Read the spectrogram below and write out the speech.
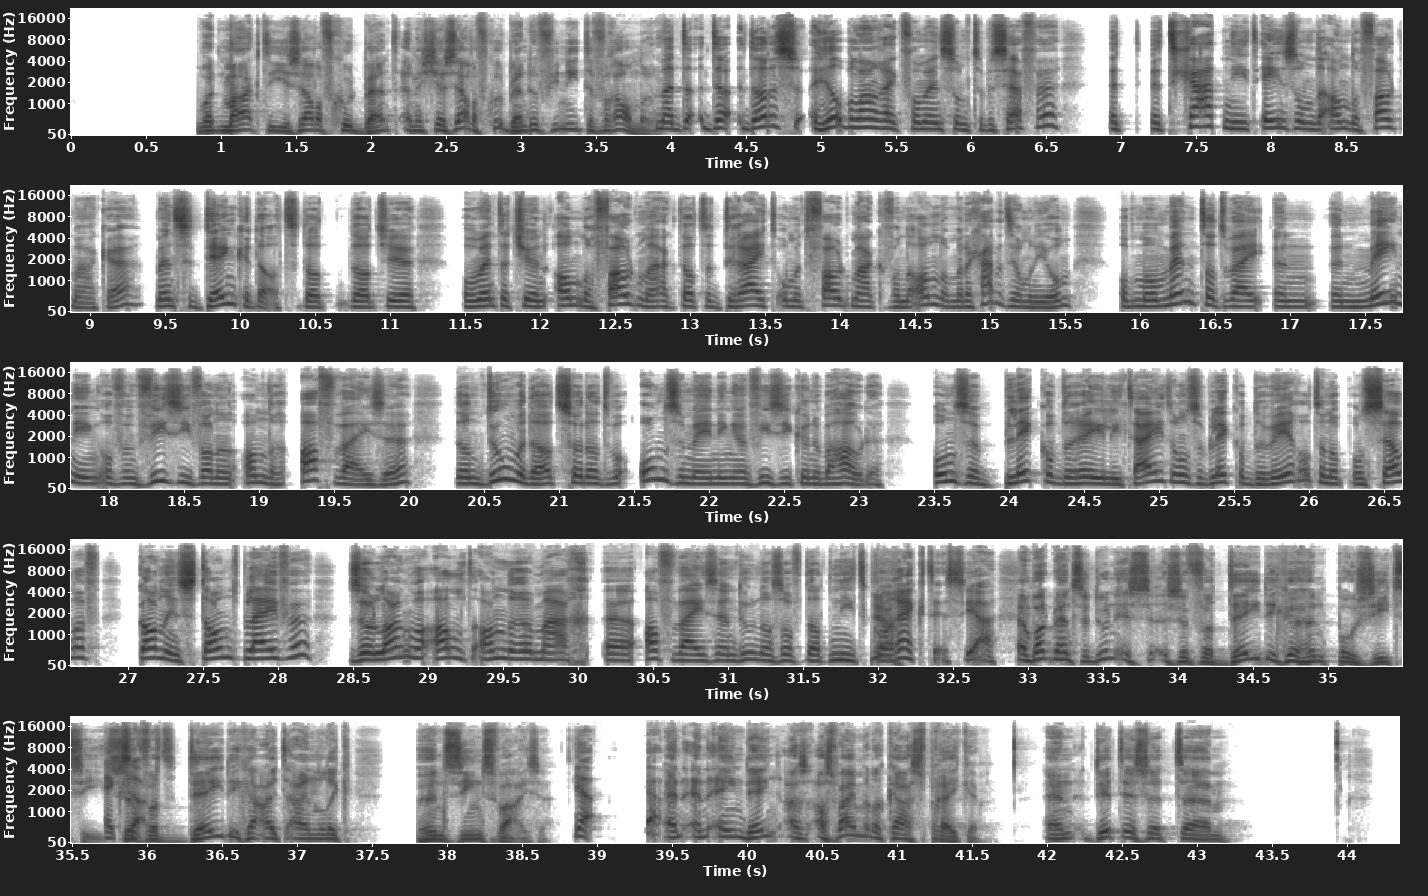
Wat maakt dat je zelf goed bent. En als jij zelf goed bent, hoef je niet te veranderen. Maar da- da- dat is heel belangrijk voor mensen om te beseffen. Het, het gaat niet eens om de ander fout maken. Hè? Mensen denken dat. Dat, dat je op het moment dat je een ander fout maakt, dat het draait om het fout maken van de ander. Maar daar gaat het helemaal niet om. Op het moment dat wij een, een mening of een visie van een ander afwijzen, dan doen we dat zodat we onze mening en visie kunnen behouden. Onze blik op de realiteit, onze blik op de wereld en op onszelf kan in stand blijven, zolang we al het andere maar eh, afwijzen en doen alsof dat niet Ja. correct is. Ja, En wat mensen doen is ze verdedigen hun positie. Exact. Ze verdedigen uiteindelijk hun zienswijze. Ja, ja. En, en één ding, als, als wij met elkaar spreken. En dit is het, ehm,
